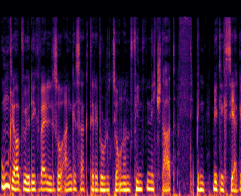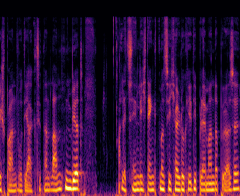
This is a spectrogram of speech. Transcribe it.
unglaubwürdig, weil so angesagte Revolutionen finden nicht statt. Ich bin wirklich sehr gespannt, wo die Aktie dann landen wird letztendlich denkt man sich halt, okay, die bleiben an der Börse.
